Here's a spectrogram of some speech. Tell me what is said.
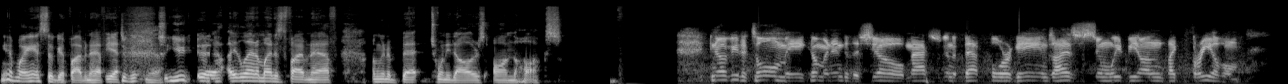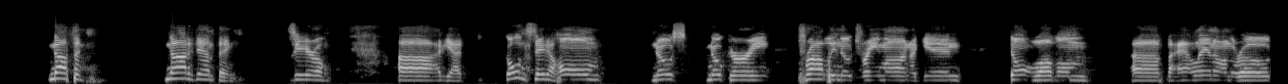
Yeah, well, I can still get five and a half. Yeah. yeah. So you uh, Atlanta minus five and a half. I'm going to bet twenty dollars on the Hawks. You know, if you'd have told me coming into the show, Max was going to bet four games, I assumed we'd be on like three of them. Nothing. Not a damn thing. Zero. Uh, yeah, Golden State at home. No, no Curry. Probably no Draymond. Again, don't love them. Uh, but Atlanta on the road,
